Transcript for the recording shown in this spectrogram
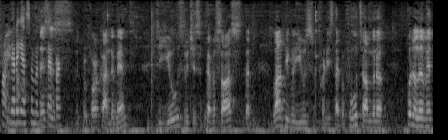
Try You it. gotta out. get some of the This pepper. is the preferred condiment to use, which is a pepper sauce that a lot of people use for this type of food. So I'm gonna put a little bit.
